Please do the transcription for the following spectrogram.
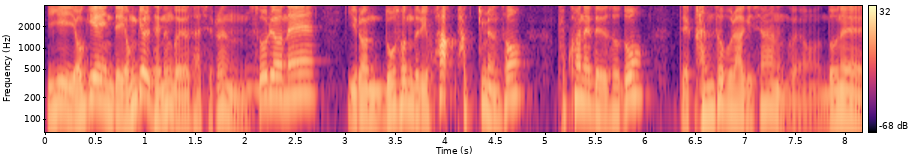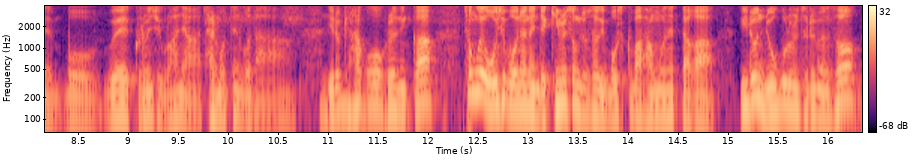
이게 여기에 이제 연결되는 거예요, 사실은. 소련의 이런 노선들이 확 바뀌면서 북한에 대해서도 이제 간섭을 하기 시작하는 거예요. 너네 뭐 왜 그런 식으로 하냐? 잘못된 거다. 이렇게 하고 그러니까 1955년에 이제 김일성 주석이 모스크바 방문했다가 이런 요구를 들으면서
